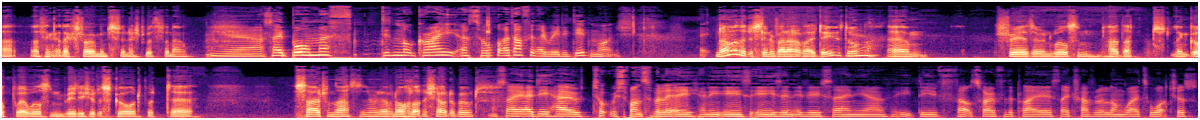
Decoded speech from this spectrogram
I, I think that experiment's finished with for now. Yeah, I say Bournemouth didn't look great at all. I don't think they really did much. No, they just seem to run out of ideas, don't Yeah. they? Um, Fraser and Wilson had that link up where Wilson really should have scored, but uh, aside from that, I don't really have an awful lot to shout about. I say Eddie Howe took responsibility in, his, in his interview saying, you know, he, he felt sorry for the players. They travelled a long way to watch us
